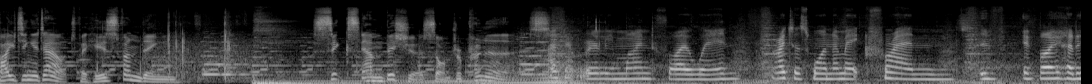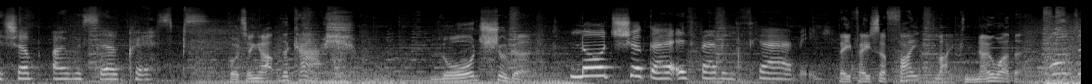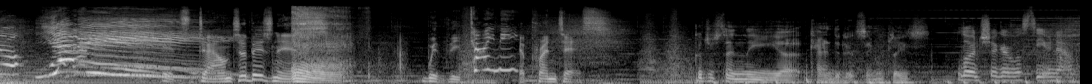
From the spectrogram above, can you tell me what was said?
fighting it out for his funding. Six ambitious entrepreneurs. I don't really mind if I win. I just want to make friends. If, if I had a shop, I would sell crisps. Putting up the cash. Lord Sugar. Lord Sugar is very scary. They face a fight like no other. Order yummy! It's down to business with the Tiny apprentice. Could you send the uh, candidates in, please? Lord Sugar we'll see you now.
